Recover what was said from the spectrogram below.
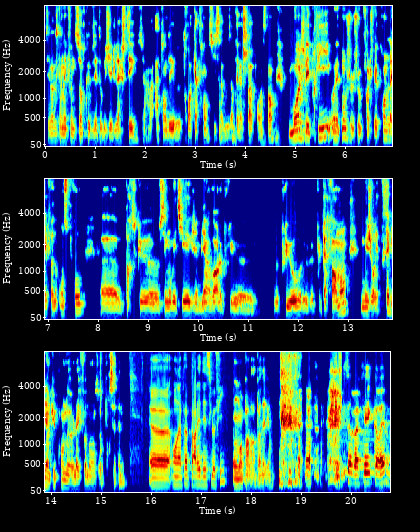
c'est pas parce qu'un iPhone sort que vous êtes obligé de l'acheter. Attendez 3-4 euh, ans si ça vous intéresse pas pour l'instant. Moi, je l'ai pris. Honnêtement, je, je, vais prendre l'iPhone 11 Pro parce que c'est mon métier, que j'aime bien avoir le plus le plus haut, le, plus performant, mais j'aurais très bien pu prendre l'iPhone 11 pour cette année. Euh, on n'a pas parlé des Slofi On n'en parlera pas d'ailleurs. ça m'a fait quand même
